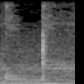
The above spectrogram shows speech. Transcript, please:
Bye.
